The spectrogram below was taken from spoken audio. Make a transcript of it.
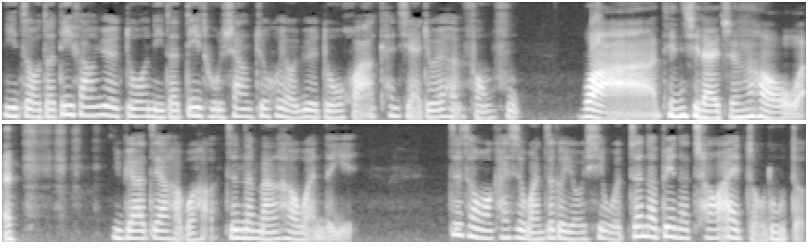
你走的地方越多，你的地图上就会有越多花，看起来就会很丰富。哇，听起来真好玩！你不要这样好不好？真的蛮好玩的耶。自从我开始玩这个游戏，我真的变得超爱走路的。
